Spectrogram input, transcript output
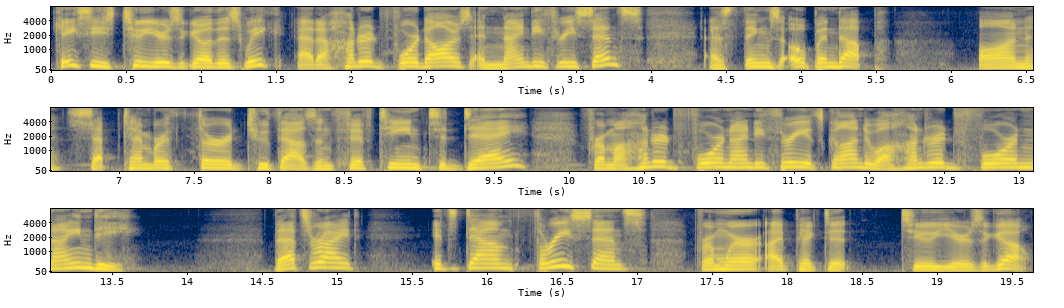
Casey's two years ago this week at $104.93 as things opened up on September 3rd, 2015. Today, from 104.93, it's gone to 104.90. That's right. It's down 3 cents from where I picked it 2 years ago.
